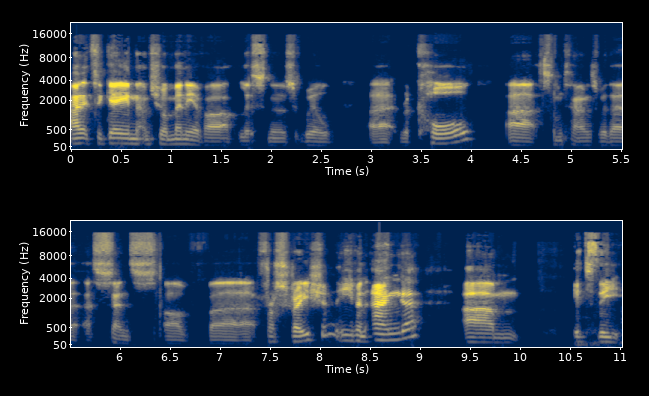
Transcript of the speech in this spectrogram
and it's a game that I'm sure many of our listeners will uh, recall. Uh, sometimes with a, a sense of uh, frustration, even anger. Um, it's the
